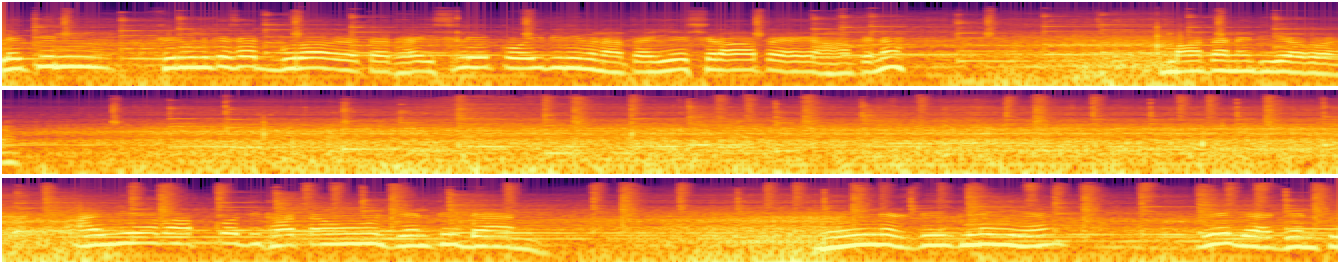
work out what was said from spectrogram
लेकिन फिर उनके साथ बुरा हो जाता था, इसलिए कोई भी नहीं बनाता। ये शराब है यहाँ पे ना। माता ने दिया हुआ है। आइए अब आपको दिखाता हूँ जयंती डैम। यही नज़दीक में ही है। ये जयंती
